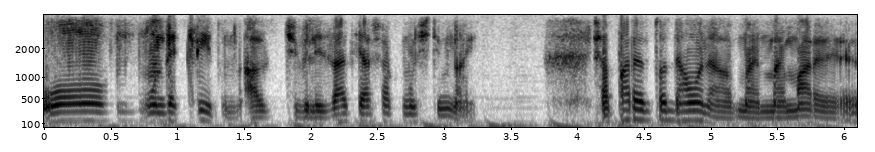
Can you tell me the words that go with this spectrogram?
o, un declin al civilizației așa cum îl știm noi. Și apare întotdeauna mai, mai mare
